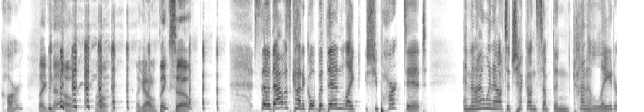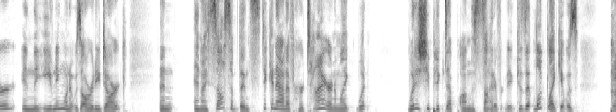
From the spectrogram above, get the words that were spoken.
car?" Like, no. Oh, like, I don't think so. so that was kind of cool. But then like she parked it, and then I went out to check on something kind of later in the evening when it was already dark, and and I saw something sticking out of her tire, and I'm like, what? What has she picked up on the side of her? Because it looked like it was Like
